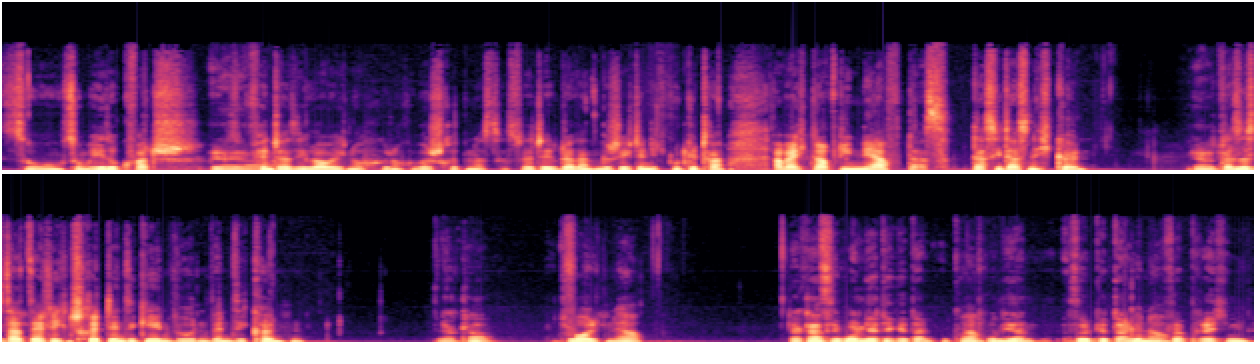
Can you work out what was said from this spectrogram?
zu, zum ESO-Quatsch, ja, ja. Fantasy, glaube ich, noch, noch überschritten. Das, das hätte der ganzen Geschichte nicht gut getan. Aber ich glaube, die nervt das, dass sie das nicht können. Ja, das ist tatsächlich ein Schritt, den sie gehen würden, wenn sie könnten. Ja, klar. Natürlich. Wollten, ja. Ja, klar, sie wollen ja die Gedanken kontrollieren. Ja. Also Gedankenverbrechen,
